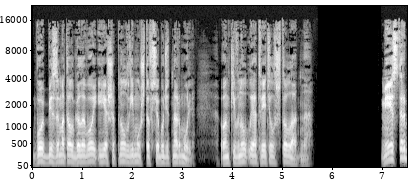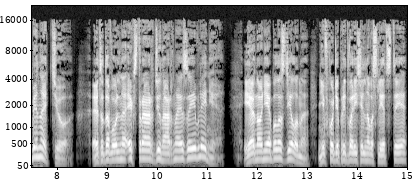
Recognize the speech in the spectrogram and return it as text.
Бобби замотал головой, и я шепнул ему, что все будет нормуль. Он кивнул и ответил, что ладно. «Мистер Бенеттио, это довольно экстраординарное заявление, и оно не было сделано ни в ходе предварительного следствия,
